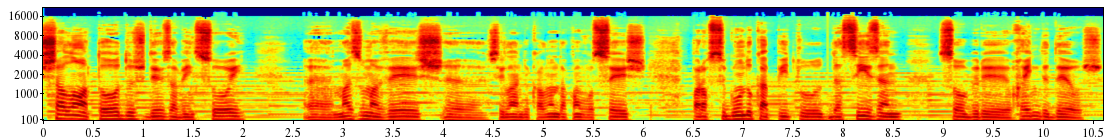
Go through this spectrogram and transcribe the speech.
Shalom a todos, Deus abençoe. Uh, mais uma vez, uh, Silândio Calanda com vocês para o segundo capítulo da season sobre o Reino de Deus.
